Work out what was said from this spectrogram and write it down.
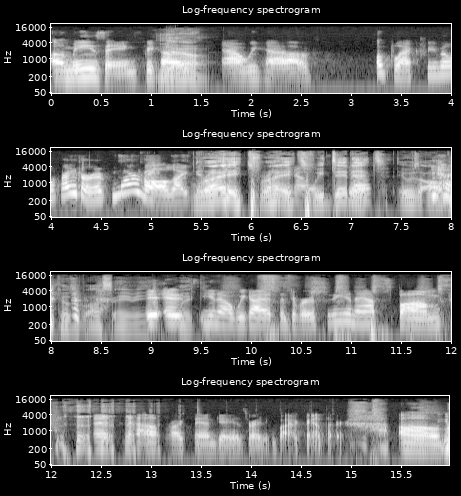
amazing because Yeah. now we have a black female writer at Marvel. Like right right know, we did it it was all because of us Amy It, Like- you know we got the diversity in apps bump, and now Roxane Gay is writing Black Panther. Um,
